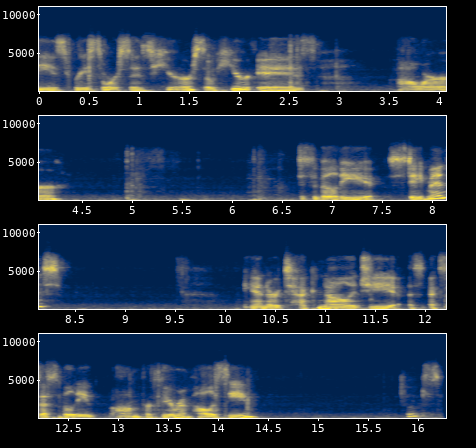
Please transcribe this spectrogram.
these resources here. So here is our disability statement and our technology accessibility um, procurement policy. Oops.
